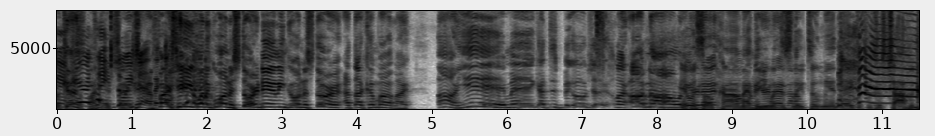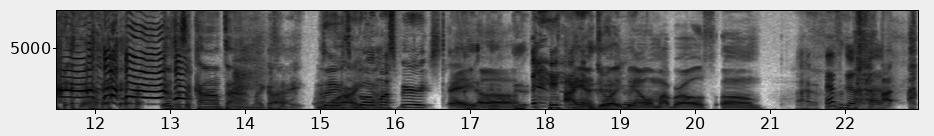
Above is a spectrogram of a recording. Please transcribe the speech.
was It being just irritating to shit. each At first he didn't want to go in the store. Then he go in the store. I thought come out like, oh yeah, man, got this big old jug. Like, oh no, I don't want to It hear was so that. Calm wanna after you went to now. sleep too. Me and Dave just was just chopping it. it was just a calm time. Like, all right, no Dave more took arguing. all my spirits. Hey, uh, I enjoyed being with my bros. Um, I had fun. That's good stuff. I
